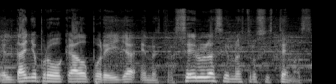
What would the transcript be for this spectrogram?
el daño provocado por ella en nuestras células y en nuestros sistemas.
